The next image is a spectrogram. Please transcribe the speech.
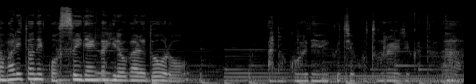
まあ、割とねこう水田が広がる道路をあのゴールデンウィーク中こう通られる方は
